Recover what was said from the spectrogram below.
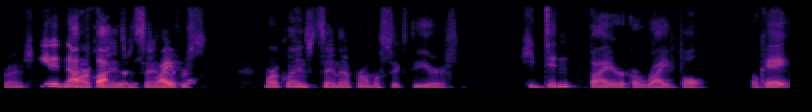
Right. He did not Mark fire Lane's a rifle. that for Mark Lane's been saying that for almost 60 years. he didn't fire a rifle. Okay.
